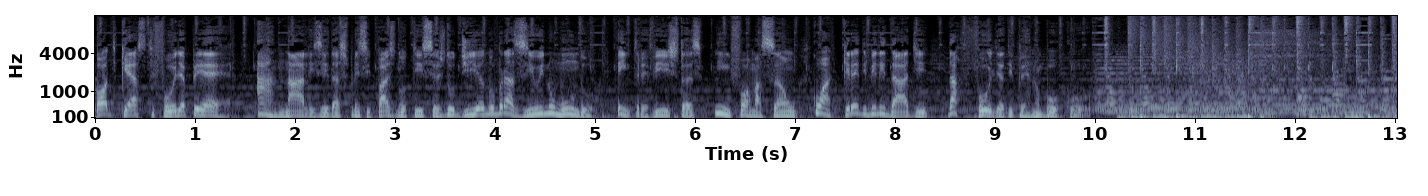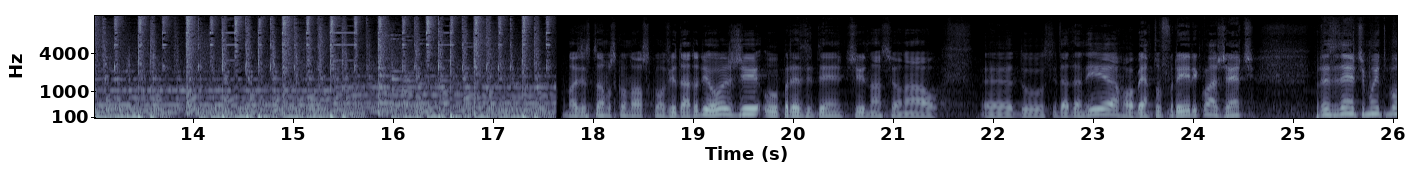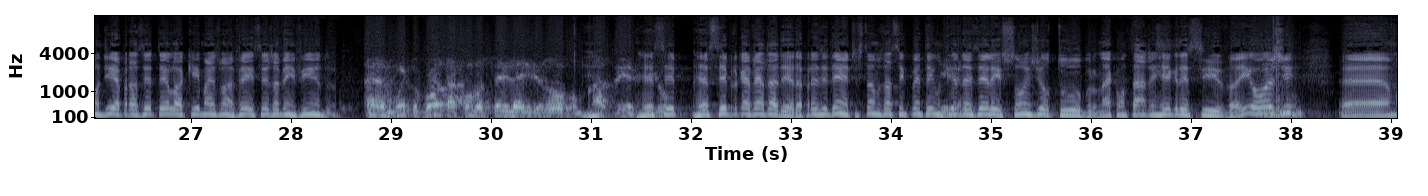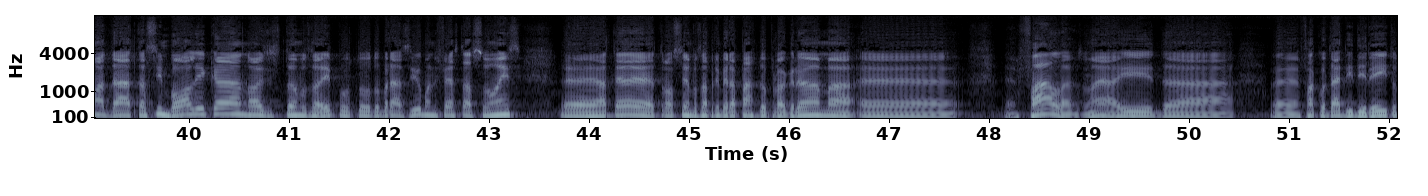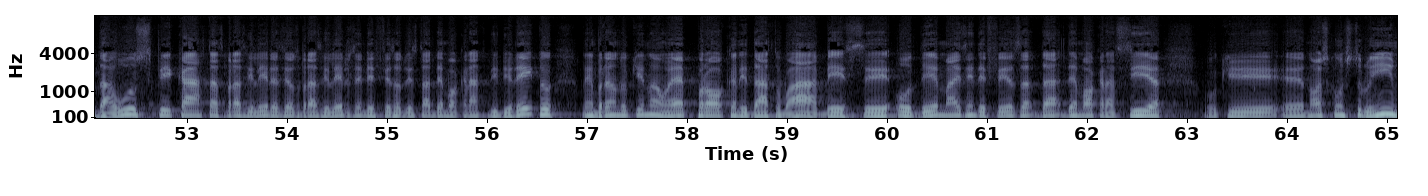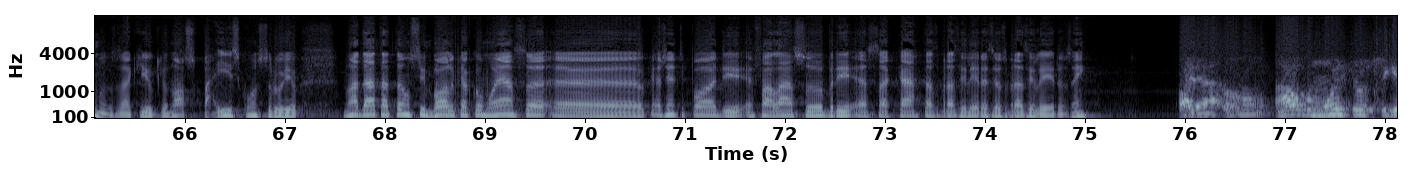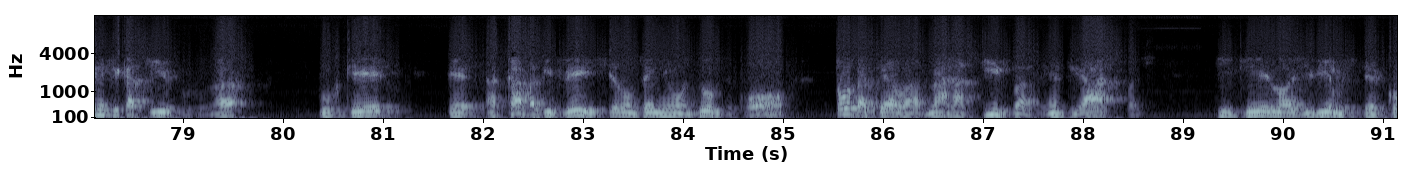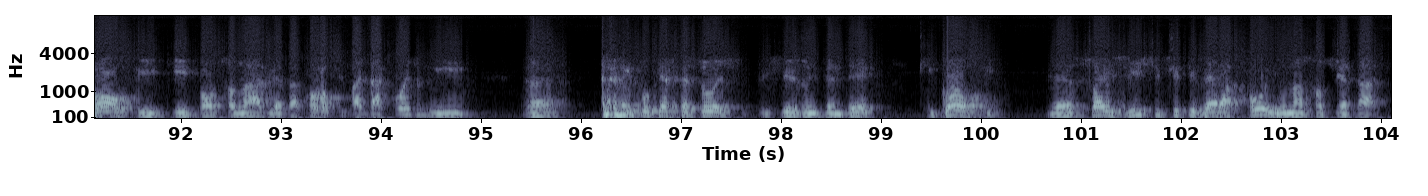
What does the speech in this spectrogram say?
Podcast Folha PE. A análise das principais notícias do dia no Brasil e no mundo. Entrevistas e informação com a credibilidade da Folha de Pernambuco. Nós estamos com o nosso convidado de hoje, o presidente nacional eh, do Cidadania, Roberto Freire, com a gente. Presidente, muito bom dia, prazer tê-lo aqui mais uma vez, seja bem-vindo. É muito bom estar com vocês aí de novo, um prazer. Recí recíproca é verdadeira. Presidente, estamos a 51 Diga. dias das eleições de outubro, né? Contagem regressiva. E hoje é uma data simbólica, nós estamos aí por todo o Brasil, manifestações, é, até trouxemos na primeira parte do programa é falas, não é? Aí da é, Faculdade de Direito da USP, cartas brasileiras e os brasileiros em defesa do Estado Democrático de Direito, lembrando que não é pró-candidato A, B, C ou D, mas em defesa da democracia, o que é, nós construímos aqui, o que o nosso país construiu. Numa data tão simbólica como essa, é, o que a gente pode falar sobre essa Cartas Brasileiras e os Brasileiros, hein? Olha, um, algo muito significativo, né? Porque é, acaba de vez, eu não tenho nenhuma dúvida, com toda aquela narrativa, entre aspas, de que nós iríamos ter golpe, que Bolsonaro ia dar golpe, vai dar coisa nenhuma. Né? Porque as pessoas precisam entender que golpe né, só existe se tiver apoio na sociedade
